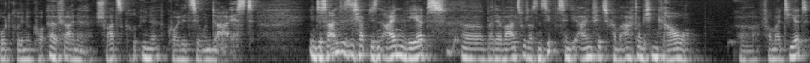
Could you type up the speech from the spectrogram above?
rot-grüne, äh, für eine schwarz-grüne Koalition da ist. Interessant ist, ich habe diesen einen Wert äh, bei der Wahl 2017, die 41,8, habe ich in Grau äh, formatiert,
